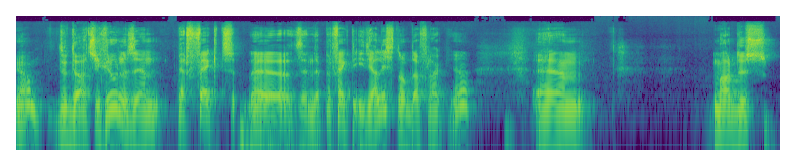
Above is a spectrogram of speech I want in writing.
Ja? De Duitse groenen zijn perfect. eh, zijn de perfecte idealisten op dat vlak. Ja? Ehm, maar dus,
